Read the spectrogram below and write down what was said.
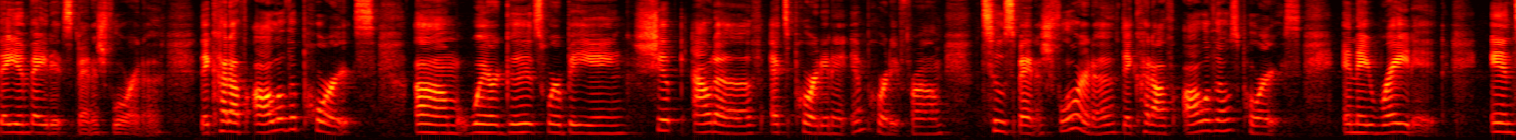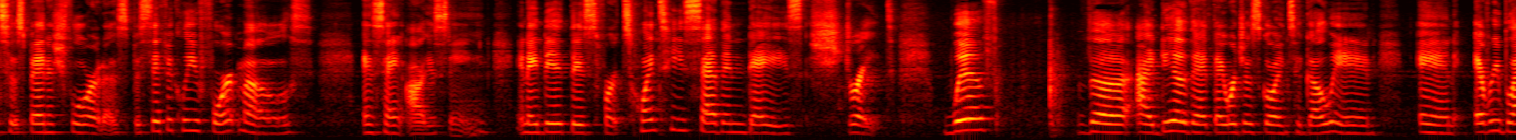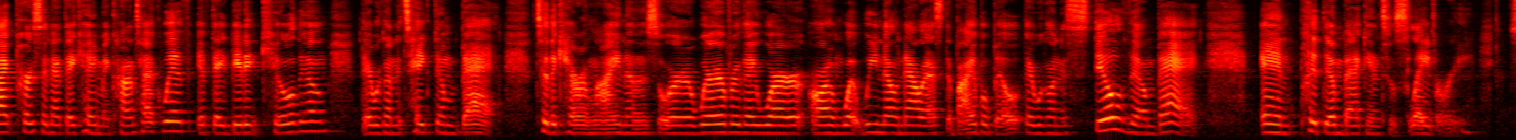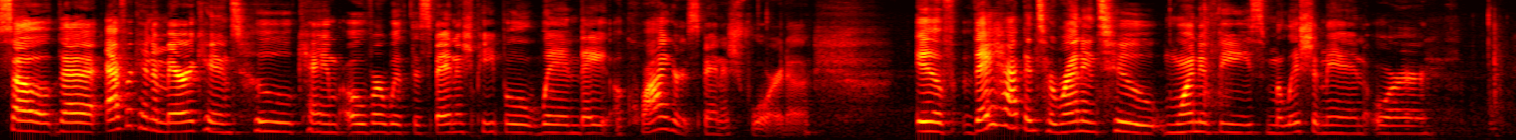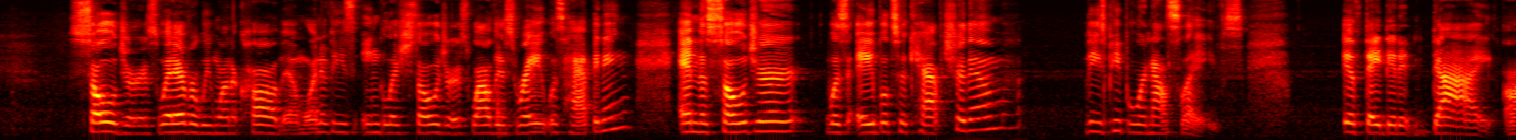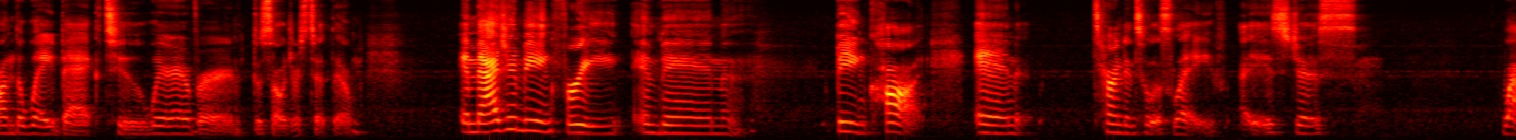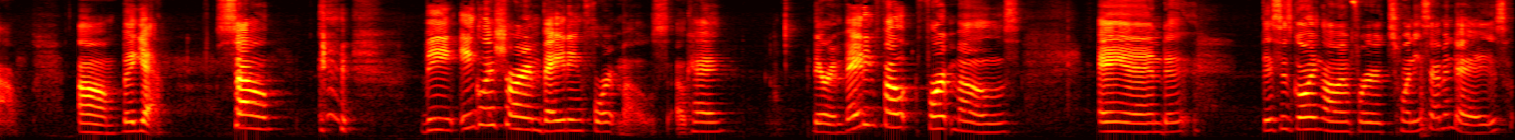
they invaded Spanish Florida. They cut off all of the ports um, where goods were being shipped out of, exported and imported from to Spanish Florida. They cut off all of those ports and they raided into Spanish Florida, specifically Fort Mose and St. Augustine. And they did this for 27 days straight with the idea that they were just going to go in and every black person that they came in contact with, if they didn't kill them, they were going to take them back to the Carolinas or wherever they were on what we know now as the Bible Belt. They were going to steal them back and put them back into slavery. So the African Americans who came over with the Spanish people when they acquired Spanish Florida, if they happen to run into one of these militiamen or soldiers, whatever we want to call them, one of these English soldiers while this raid was happening and the soldier was able to capture them, these people were now slaves if they didn't die on the way back to wherever the soldiers took them. Imagine being free and then being caught and turned into a slave. It's just, wow. Um, but yeah, so the English are invading Fort Mose, okay? They're invading Fort Mose and this is going on for 27 days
